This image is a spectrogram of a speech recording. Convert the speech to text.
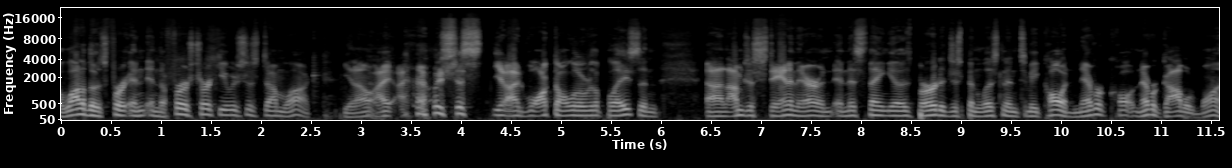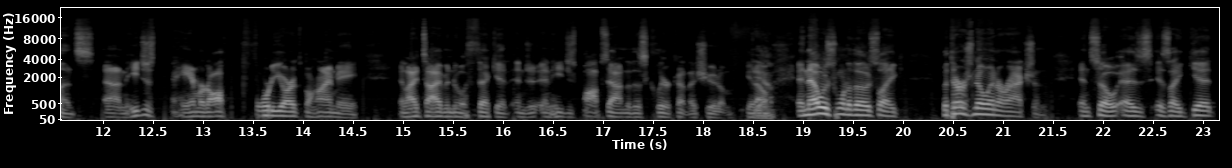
a lot of those for and, and the first turkey was just dumb luck you know? I, I was just you know i'd walked all over the place and and i'm just standing there and, and this thing you know this bird had just been listening to me call. It never called never gobbled once and he just hammered off 40 yards behind me and i dive into a thicket and, and he just pops out into this clear cut and i shoot him you know Yeah. and that was one of those like but there's no interaction and so as as i get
